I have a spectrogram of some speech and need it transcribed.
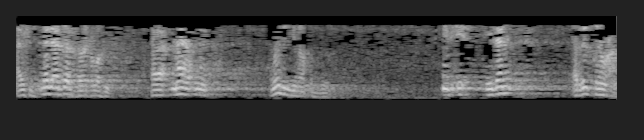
عليكم لا لا بارك الله فيك. آه ما يقول؟ وين اللي يراقب إذا الرزق نوعان.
